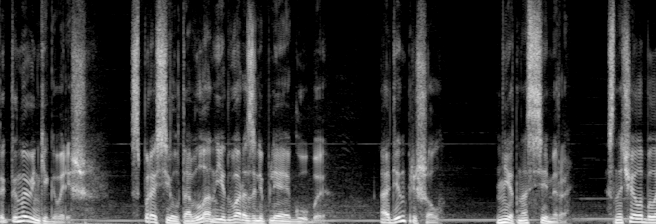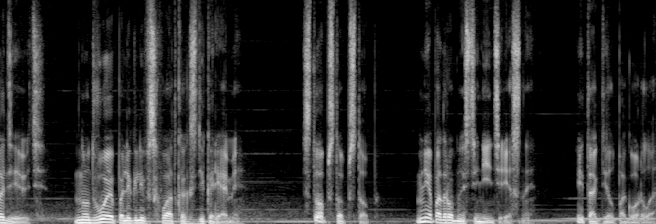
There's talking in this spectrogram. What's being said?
«Так ты новенький, говоришь?» – спросил Тавлан, едва разлепляя губы. «Один пришел?» «Нет, нас семеро. Сначала было девять, но двое полегли в схватках с дикарями». «Стоп, стоп, стоп. Мне подробности не интересны. И так дел по горло.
